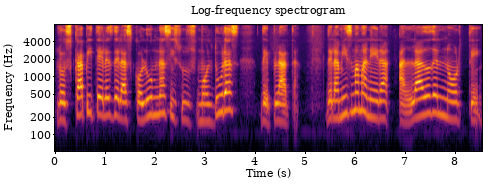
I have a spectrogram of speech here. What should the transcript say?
Los capiteles de las columnas y sus molduras de plata. De la misma manera, al lado del norte,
